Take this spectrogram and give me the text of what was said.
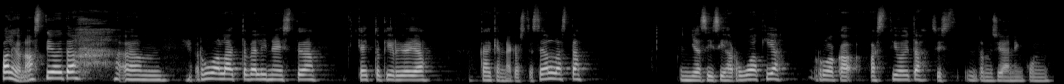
Paljon astioita, ähm, ruoanlaittovälineistöä, keittokirjoja, kaiken näköistä sellaista. Ja siis ihan ruokia, ruoka-astioita, siis tämmöisiä niin kuin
